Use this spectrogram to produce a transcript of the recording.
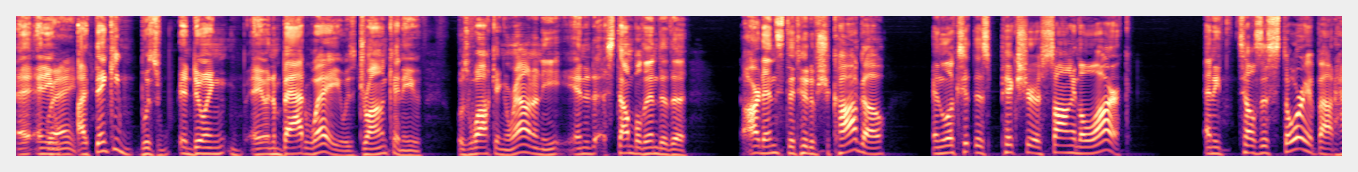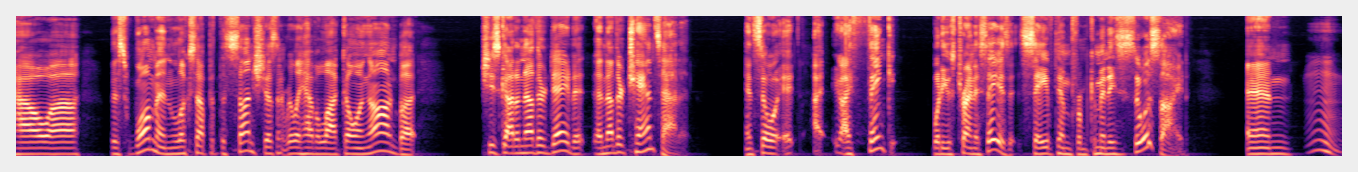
And he, Right. I think he was doing in a bad way. He was drunk and he was walking around and he ended stumbled into the Art Institute of Chicago and looks at this picture of Song of the Lark, and he tells this story about how uh, this woman looks up at the sun. She doesn't really have a lot going on, but she's got another day, to, another chance at it. And so it, I, I think what he was trying to say is it saved him from committing suicide. And Mm.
